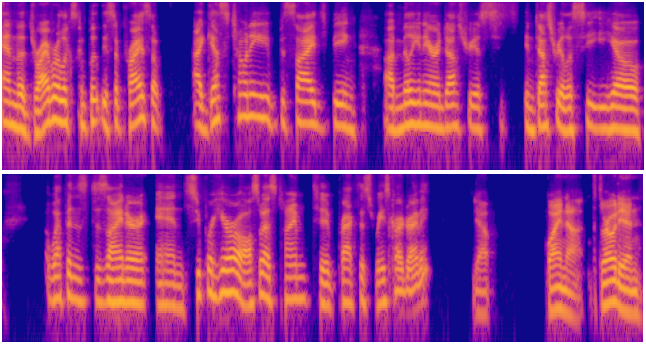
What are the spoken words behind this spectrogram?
and the driver looks completely surprised. So I guess Tony, besides being a millionaire industrialist, industrialist CEO, weapons designer, and superhero, also has time to practice race car driving. Yep. Why not? Throw it in.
